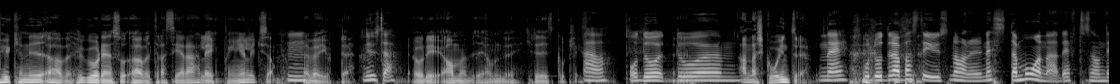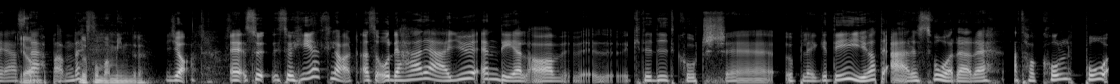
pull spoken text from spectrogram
hur kan ni över, hur går det ens att övertrassera lekpengen liksom, Mm. när vi har gjort det? Just det. Och det, ja men vi använder kreditkort liksom. Ja, och då, då, Annars går ju inte det. nej, och då drabbas det ju snarare nästa månad eftersom det är Ja, släpande. Då får man mindre. Ja, eh, så, så helt klart, alltså, och det här är ju en del av eh, kreditkortsupplägget, det är ju att det är svårare att ha koll på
